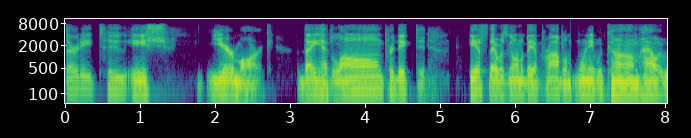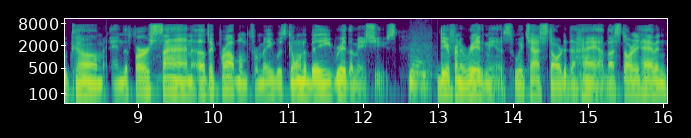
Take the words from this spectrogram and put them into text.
32 ish year mark, they had long predicted if there was going to be a problem, when it would come, how it would come. And the first sign of a problem for me was going to be rhythm issues, Hmm. different arrhythmias, which I started to have. I started having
